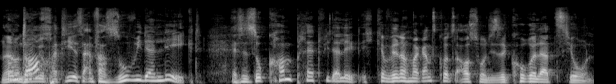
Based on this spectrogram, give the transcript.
Ne? Und, Und, doch, Homöopathie ist einfach so widerlegt. Es ist so komplett widerlegt. Ich will noch mal ganz kurz ausholen, diese Korrelation.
